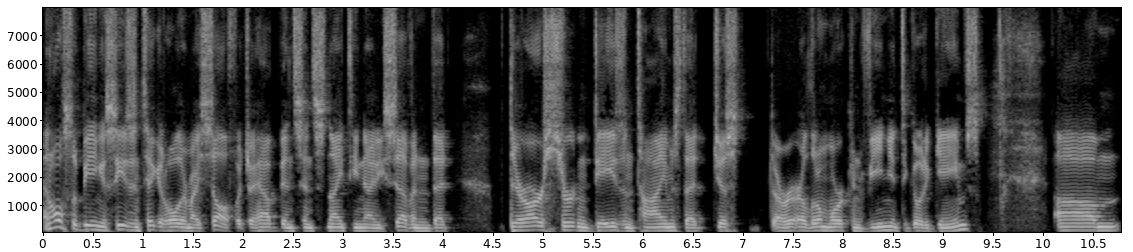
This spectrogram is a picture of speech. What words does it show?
and also being a season ticket holder myself, which I have been since 1997, that there are certain days and times that just are a little more convenient to go to games. Um,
